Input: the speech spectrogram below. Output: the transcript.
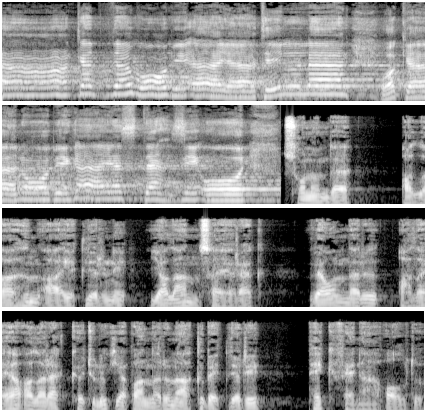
أن كذبوا بآيات الله وكانوا بها يستهزئون Sonunda Allah'ın ayetlerini yalan sayarak ve onları alaya alarak kötülük yapanların akıbetleri pek fena oldu.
